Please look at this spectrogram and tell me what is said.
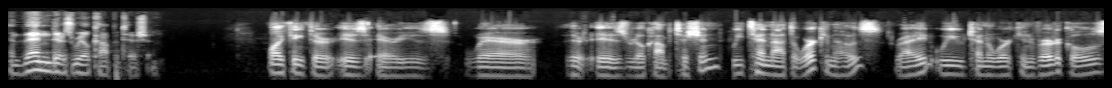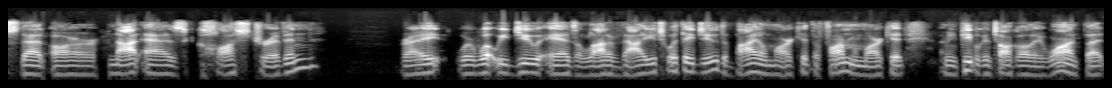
And then there's real competition. Well, I think there is areas where there is real competition. We tend not to work in those, right? We tend to work in verticals that are not as cost driven, right? Where what we do adds a lot of value to what they do. The bio market, the pharma market, I mean, people can talk all they want, but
